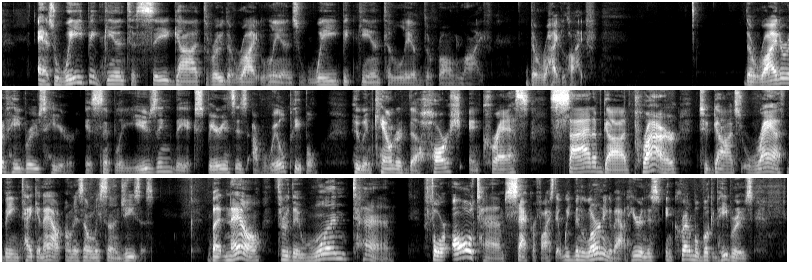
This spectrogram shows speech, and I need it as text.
as we begin to see God through the right lens, we begin to live the wrong life, the right life. The writer of Hebrews here is simply using the experiences of real people who encountered the harsh and crass side of God prior to God's wrath being taken out on his only son, Jesus. But now, through the one time, for all time sacrifice that we've been learning about here in this incredible book of Hebrews,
